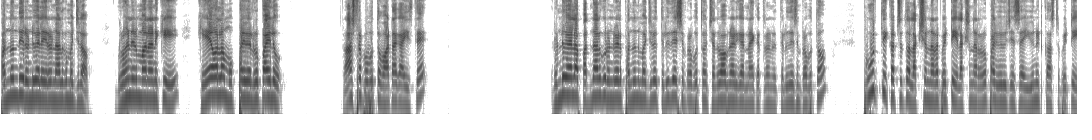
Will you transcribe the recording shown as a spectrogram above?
పంతొమ్మిది రెండు వేల ఇరవై నాలుగు మధ్యలో గృహ నిర్మాణానికి కేవలం ముప్పై వేల రూపాయలు రాష్ట్ర ప్రభుత్వం వాటాగా ఇస్తే రెండు వేల పద్నాలుగు రెండు వేల పంతొమ్మిది మధ్యలో తెలుగుదేశం ప్రభుత్వం చంద్రబాబు నాయుడు గారి నాయకత్వం తెలుగుదేశం ప్రభుత్వం పూర్తి ఖర్చుతో లక్షన్నర పెట్టి లక్షన్నర రూపాయలు విలువ చేసే యూనిట్ కాస్ట్ పెట్టి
